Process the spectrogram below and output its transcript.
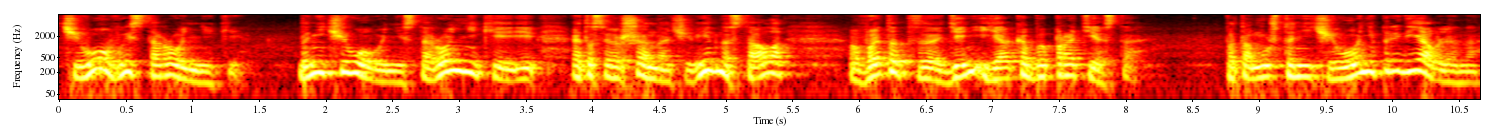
Чего вы сторонники? Да ничего вы не сторонники, и это совершенно очевидно стало в этот день якобы протеста. Потому что ничего не предъявлено.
